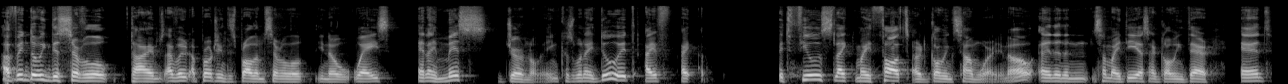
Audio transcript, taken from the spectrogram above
I've been doing this several times. I've been approaching this problem several you know ways, and I miss journaling because when I do it, I've I it feels like my thoughts are going somewhere, you know, and then some ideas are going there, and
